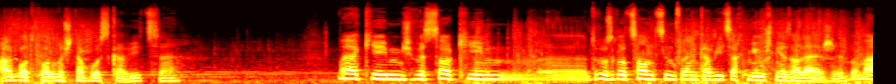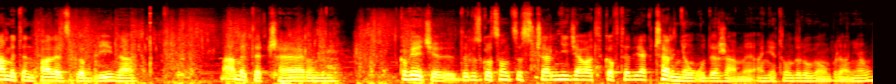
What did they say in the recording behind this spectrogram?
Albo odporność na błyskawice. Na jakimś wysokim, e, druzgocącym w rękawicach mi już nie zależy, bo mamy ten palec goblina, mamy te czerni. Tylko wiecie, druzgocące z czerni działa tylko wtedy, jak czernią uderzamy, a nie tą drugą bronią.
